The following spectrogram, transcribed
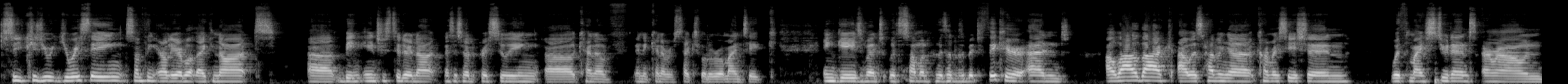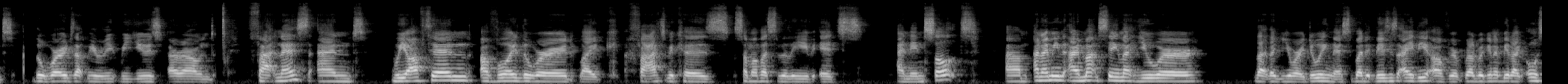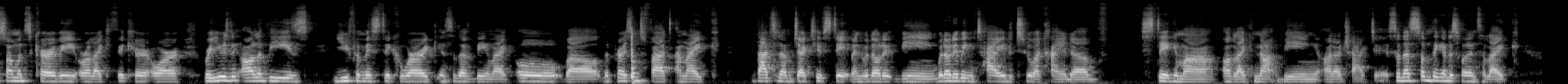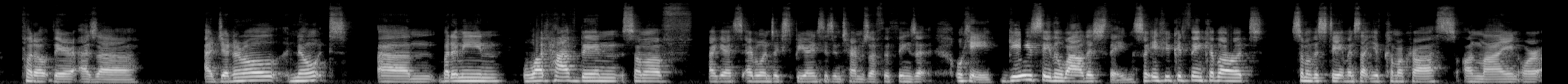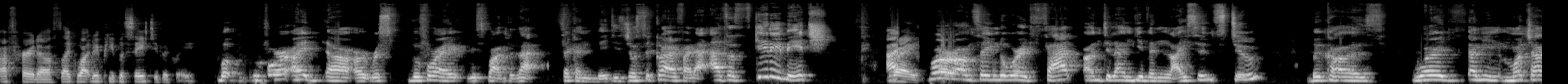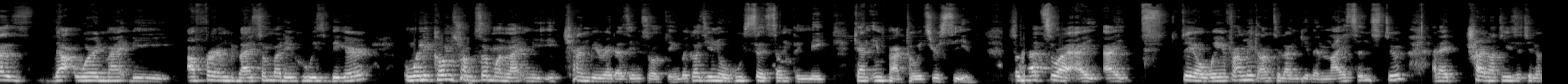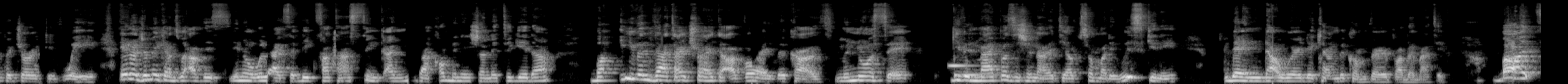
So, because you you were saying something earlier about like not uh, being interested or not necessarily pursuing uh, kind of any kind of sexual or romantic engagement with someone who's a little bit thicker. And a while back, I was having a conversation with my students around the words that we, re- we use around fatness. And we often avoid the word like fat because some of us believe it's an insult. Um, and I mean, I'm not saying that you were that, that you are doing this, but there's this idea of well, we're going to be like, oh, someone's curvy or like thicker, or we're using all of these euphemistic work instead of being like, oh, well, the person's fat, and like that's an objective statement without it being without it being tied to a kind of stigma of like not being unattractive. So that's something I just wanted to like put out there as a a general note. Um, but I mean, what have been some of I guess everyone's experiences in terms of the things that okay, gays say the wildest things. So if you could think about some of the statements that you've come across online or I've heard of, like what do people say typically? But before I uh, or res- before I respond to that second bit, is just to clarify that as a skinny bitch, I Right. go around saying the word fat until I'm given license to, because words. I mean, much as that word might be affirmed by somebody who is bigger, when it comes from someone like me, it can be read as insulting because you know who says something make can impact how it's received. So that's why I, I stay away from it until I'm given license to, and I try not to use it in a pejorative way. You know, Jamaicans will have this, you know, we like the big fat and stink and that combination together. But even that I try to avoid because me know say, given my positionality of somebody who is skinny, then that word they can become very problematic. But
